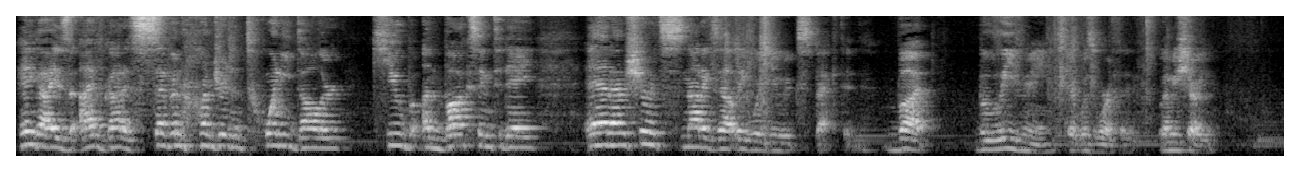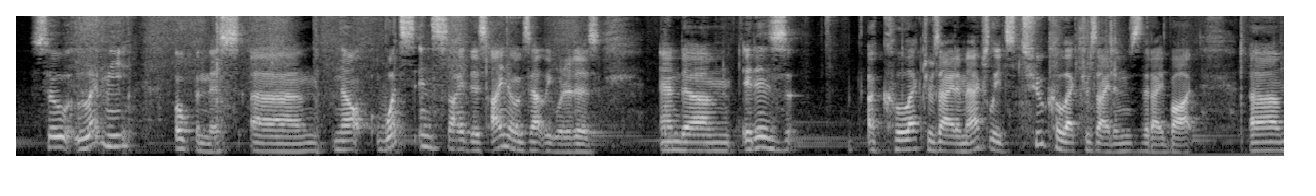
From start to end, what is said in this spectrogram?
Hey guys, I've got a $720 cube unboxing today, and I'm sure it's not exactly what you expected, but believe me, it was worth it. Let me show you. So let me open this. Um, now, what's inside this, I know exactly what it is, and um, it is a collector's item. Actually, it's two collector's items that I bought. Um,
